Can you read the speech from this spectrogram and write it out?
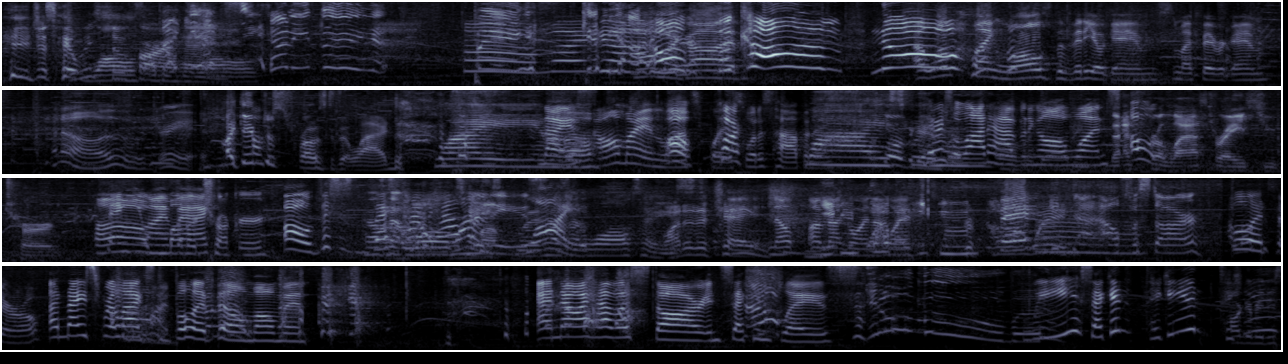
you just hit Who's so walls. far on I can't see anything. Oh my Get me god! out of oh, here. God. the column! No! I love playing Walls, the video game. This is my favorite game. I know, this is great. My game just froze because it lagged. Why? Nice. How am I in oh, last place? Clark. What is happening? Why? Oh, the There's a lot happening all at once. That's Oh, for last race, you turd. Thank you, oh, I'm mother back. trucker. oh, this is the best time to have one these. Why? does that wall taste? Why did it Okay, change? nope, I'm not going that way. want- that alpha star. Bullet, Zero. a nice relaxed bullet bill moment. And now I have a star in second place. You move. Lee, second? Taking it? I'll Taking me it?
